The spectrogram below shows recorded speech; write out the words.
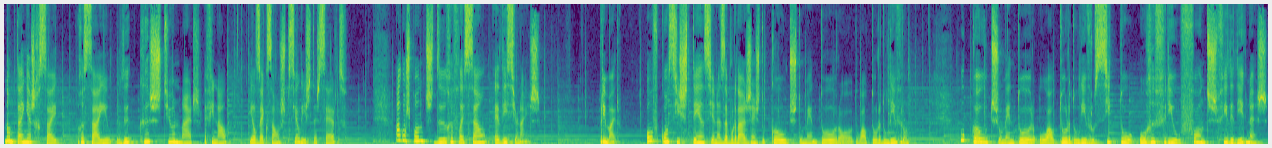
Não tenhas receio, receio de questionar, afinal, eles é que são especialistas, certo? Alguns pontos de reflexão adicionais. Primeiro, houve consistência nas abordagens do coach, do mentor ou do autor do livro? O coach, o mentor ou autor do livro citou ou referiu fontes fidedignas?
